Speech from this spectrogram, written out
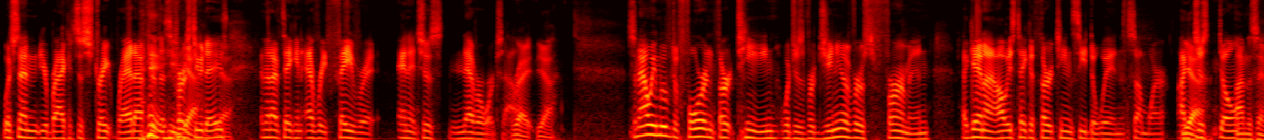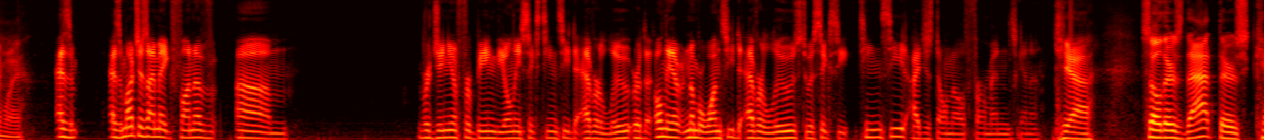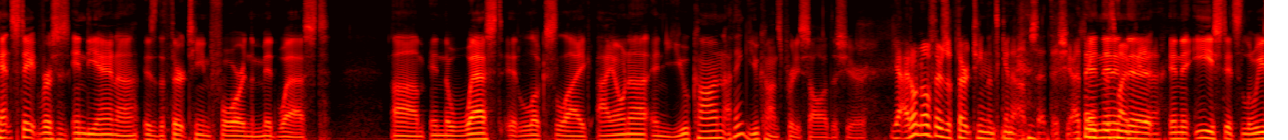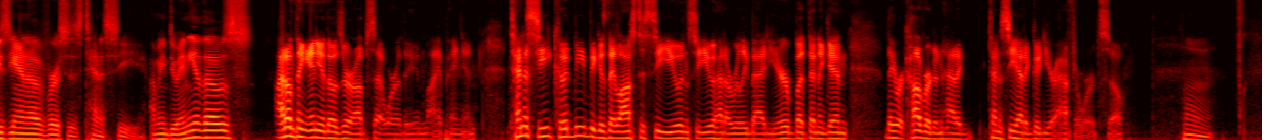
which then your bracket's just straight red after the first Mm-hmm. Yeah, two days, yeah. and then I've taken every favorite and it just never works out. Right, yeah. So now we move to four and thirteen, which is Virginia versus Furman. Again, I always take a 13 seed to win somewhere. I yeah, just don't I'm the same way. as as much as I make fun of um, Virginia for being the only 16 seed to ever lose, or the only ever, number one seed to ever lose to a 16 seed, I just don't know if Furman's gonna. Yeah. So there's that. There's Kent State versus Indiana is the 13-4 in the Midwest. Um, in the West, it looks like Iona and UConn. I think UConn's pretty solid this year. Yeah, I don't know if there's a 13 that's gonna upset this year. I think And this then in might be. the A, in the East, it's Louisiana versus Tennessee. I mean, do any of those? I don't think any of those are upset worthy, in my opinion. Tennessee could be because they lost to CU, and CU had a really bad year. But then again, they recovered and had a Tennessee had a good year afterwards. So.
